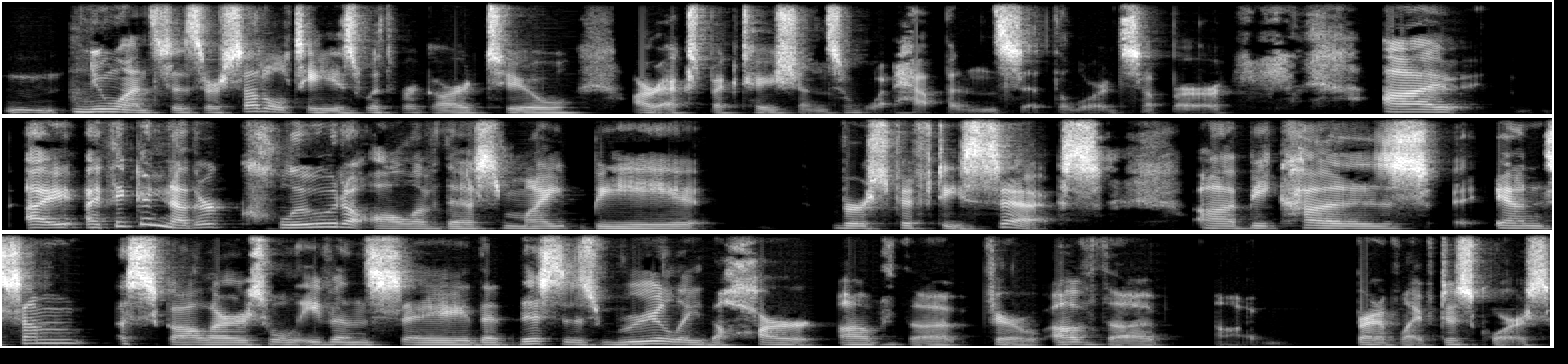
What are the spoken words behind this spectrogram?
nuances or subtleties with regard to our expectations of what happens at the Lord's Supper? Uh, I, I think another clue to all of this might be verse 56 uh, because and some scholars will even say that this is really the heart of the of the uh, bread of life discourse.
